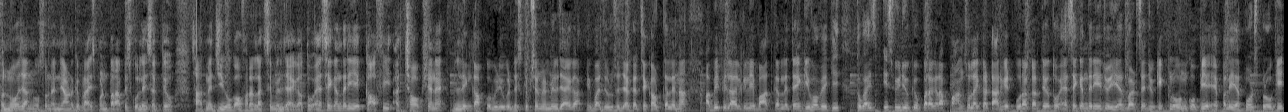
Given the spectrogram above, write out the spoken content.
तो नौ हज़ार नौ सौ निन्यानवे के प्राइस पॉइंट पर आप इसको ले सकते हो। साथ में जियो का ऑफ़र अलग से मिल जाएगा। तो ऐसे के अंदर ये काफ़ी अच्छा ऑप्शन है। लिंक आपको वीडियो के डिस्क्रिप्शन में मिल जाएगा। एक बार ज़रूर से जाकर चेकआउट कर लेना। अभी फ़िलहाल के लिए बात कर लेते हैं गिव अवे की। तो गाइज़ इस वीडियो के ऊपर अगर आप 500 लाइक का टारगेट पूरा करते हो तो ऐसे के अंदर ये जो ईयरबड्स है, जो कि क्लोन कॉपी है एप्पल एयरपोर्ट्स प्रो की,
